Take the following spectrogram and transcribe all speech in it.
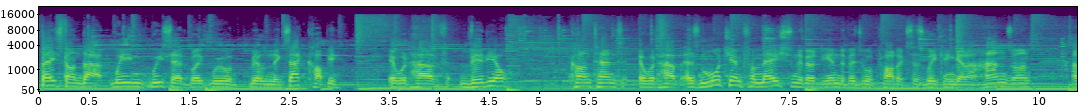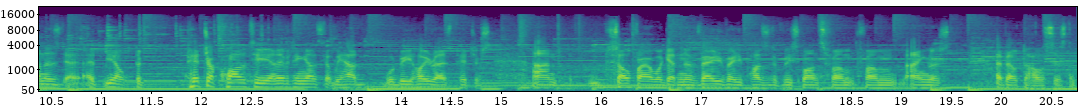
Based on that, we, we said right, we would build an exact copy. It would have video content, it would have as much information about the individual products as we can get our hands on, and as uh, you know, the picture quality and everything else that we had would be high-res pictures. And so far, we're getting a very, very positive response from from anglers about the whole system.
